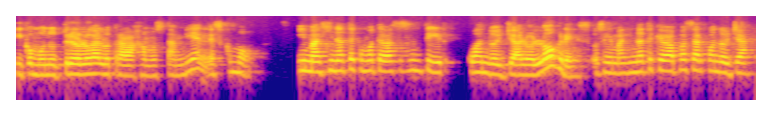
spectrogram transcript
Y como nutrióloga lo trabajamos también. Es como, imagínate cómo te vas a sentir cuando ya lo logres. O sea, imagínate qué va a pasar cuando ya...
